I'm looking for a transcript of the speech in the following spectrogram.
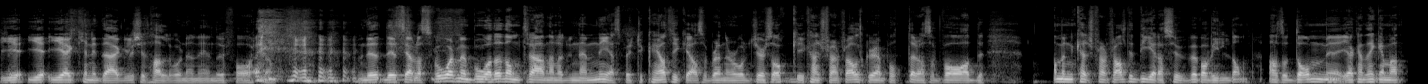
ge, ge, ge Kenny Daglish ett halvår när han är ändå i farten. men det, det, är så jävla svårt med båda de tränarna du nämner Jesper, kan jag tycka, alltså Brennan Rodgers och kanske framförallt Graham Potter, alltså vad ja, men kanske framförallt i deras huvud, vad vill de? Alltså de, jag kan tänka mig att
